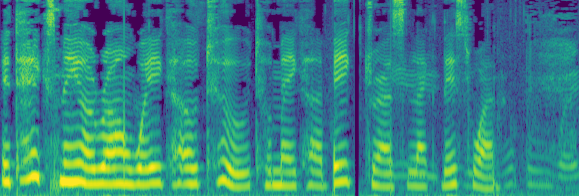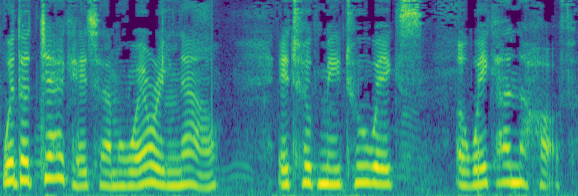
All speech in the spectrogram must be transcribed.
It takes me around a week or two to make a big dress like this one. With the jacket I'm wearing now, it took me two weeks, a week and a half.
